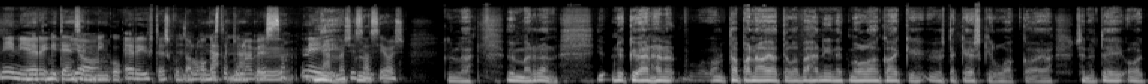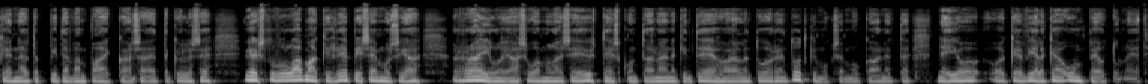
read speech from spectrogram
Niin, niin eri, miten joo, sen niin kuin, eri yhteiskuntaluokasta nä- tulevissa. Näkyy niin. Tämmöisissä asioissa kyllä ymmärrän. Nykyään hän on tapana ajatella vähän niin, että me ollaan kaikki yhtä keskiluokkaa ja se nyt ei oikein näytä pitävän paikkaansa. Että kyllä se 90-luvun lamakin repi semmoisia railoja suomalaiseen yhteiskuntaan ainakin THL tuoreen tutkimuksen mukaan, että ne ei ole oikein vieläkään umpeutuneet.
